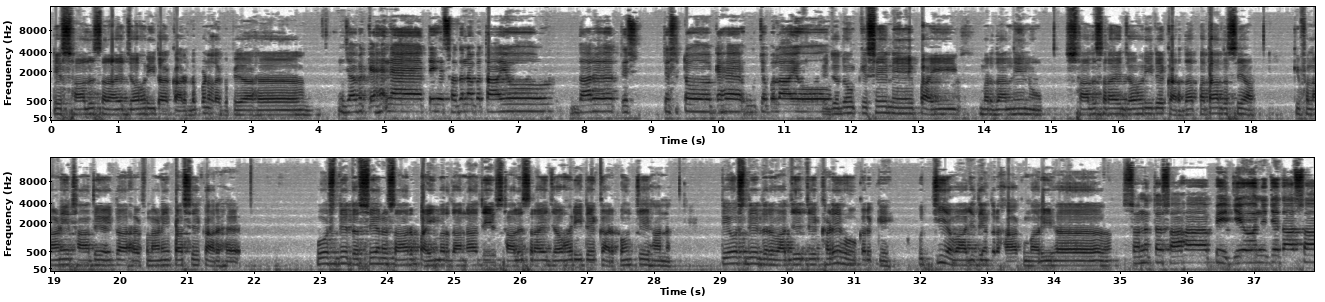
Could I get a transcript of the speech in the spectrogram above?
ਤੇ ਸਾਲ ਸਰਾਏ ਜੌਹਰੀ ਦਾ ਘਰ ਲੱਭਣ ਲੱਗ ਪਿਆ ਹੈ। ਜਬ ਕਹਿਨੈ ਤੇ ਸਦਨ ਬਤਾਇਓ ਦਰ ਤਿਸ ਤਿਸਟੋ ਕਹਿ ਊਚ ਬੁਲਾਇਓ। ਜਦੋਂ ਕਿਸੇ ਨੇ ਭਾਈ ਮਰਦਾਨੇ ਨੂੰ ਸਾਲਸਰਾਏ ਜੌਹਰੀ ਦੇ ਘਰ ਦਾ ਪਤਾ ਦੱਸਿਆ ਕਿ ਫਲਾਣੇ ਥਾਂ ਤੇ ਰਹਿੰਦਾ ਹੈ ਫਲਾਣੇ ਪਾਸੇ ਘਰ ਹੈ ਉਸ ਦੇ ਦੱਸੇ ਅਨੁਸਾਰ ਭਾਈ ਮਰਦਾਨਾ ਜੀ ਸਾਲਸਰਾਏ ਜੌਹਰੀ ਦੇ ਘਰ ਪਹੁੰਚੇ ਹਨ ਤੇ ਉਸ ਦੇ ਦਰਵਾਜ਼ੇ 'ਤੇ ਖੜੇ ਹੋ ਕਰਕੇ ਉੱਚੀ ਆਵਾਜ਼ ਦੇ ਅੰਦਰ ਹਾਕ ਮਾਰੀ ਹੈ। ਸੁਨਤ ਸਾਹਾ ਭੇਜਿਓ ਨਿਜ ਦਾਸਾ।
